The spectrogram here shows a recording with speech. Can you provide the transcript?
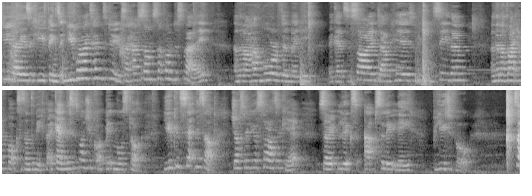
few layers, a few things. And you, what I tend to do is I have some stuff on display and then I'll have more of them maybe against the side down here so people can see them. And then I might have boxes underneath. But again, this is once you've got a bit more stock. You can set this up just with your starter kit so it looks absolutely beautiful. So,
